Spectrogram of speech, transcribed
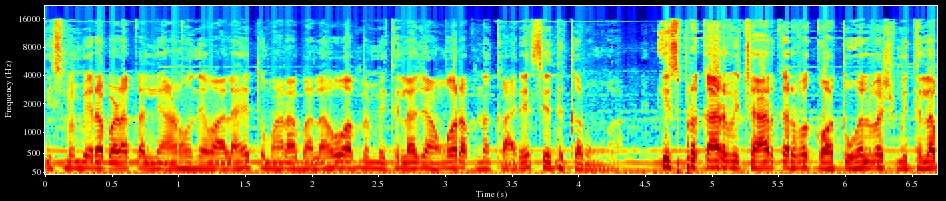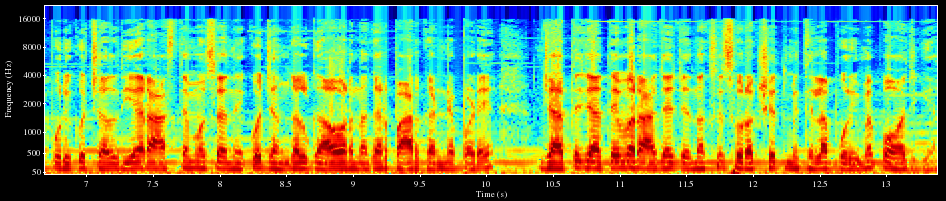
इसमें मेरा बड़ा कल्याण होने वाला है, तुम्हारा भला हो, अब मैं मिथिला जाऊँगा और अपना कार्य सिद्ध करूँगा। इस प्रकार विचार कर वह कौतूहलवश मिथिलापुरी को चल दिया। रास्ते में उसे अनेकों जंगल, गाँव और नगर पार करने पड़े। जाते जाते वह राजा जनक से सुरक्षित मिथिलापुरी में पहुँच गया।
